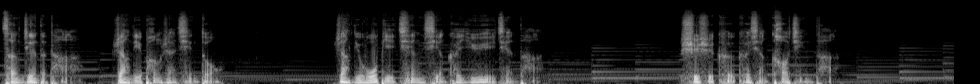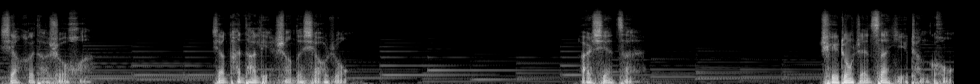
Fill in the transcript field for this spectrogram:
曾经的他。让你怦然心动，让你无比庆幸可以遇见他，时时刻刻想靠近他，想和他说话，想看他脸上的笑容。而现在，曲终人散已成空，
